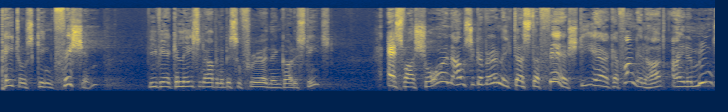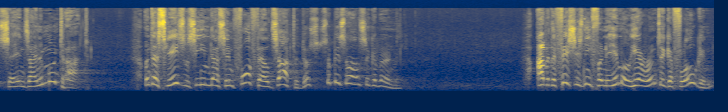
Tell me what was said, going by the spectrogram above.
Petrus ging fischen wie wir gelesen haben ein bisschen früher in den Gottesdienst. Es war schon außergewöhnlich, dass der Fisch, die er gefangen hat, eine Münze in seinem Mund hat. Und dass Jesus ihm das im Vorfeld sagte, das ist ein bisschen außergewöhnlich. Aber der Fisch ist nicht vom Himmel hier runtergeflogen.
